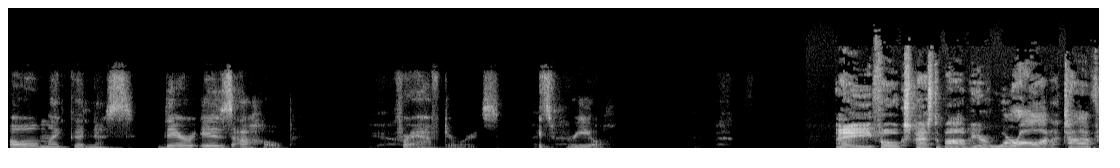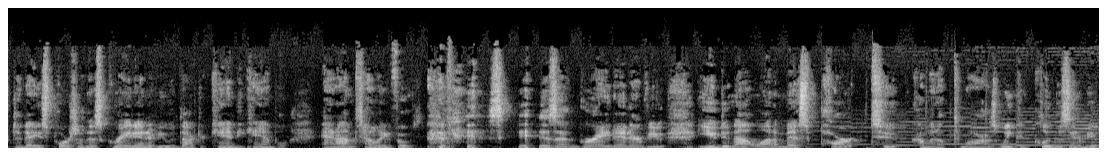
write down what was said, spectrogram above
oh my goodness, there is a hope yeah. for afterwards. Amen. It's real. Hey, folks, Pastor Bob here. We're all out of time for today's portion of this great interview with Dr. Candy Campbell. And I'm telling you, folks, this is a great interview. You do not want to miss part two coming up tomorrow as we conclude this interview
